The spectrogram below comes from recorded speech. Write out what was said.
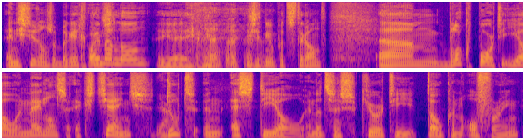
En die stuurde ons een bericht. Hoi Madelon. Die zit nu op het strand. Ehm Blockport.io, een Nederlandse exchange, Ja. doet een STO. En dat is een Security Token Offering.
